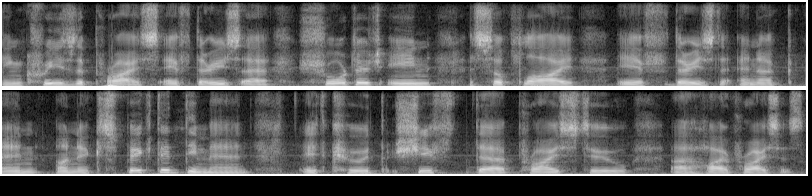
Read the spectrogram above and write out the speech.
increase the price if there is a shortage in supply if there is an, an unexpected demand it could shift the price to uh, higher prices.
